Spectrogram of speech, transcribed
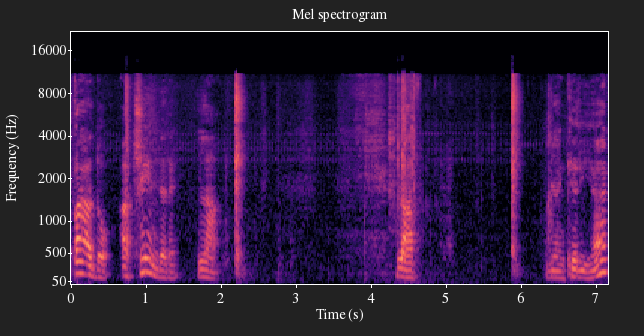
Vado a accendere la, la biancheria.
